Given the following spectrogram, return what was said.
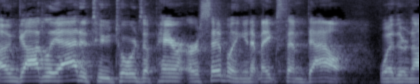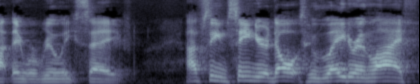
ungodly attitude towards a parent or sibling and it makes them doubt whether or not they were really saved. I've seen senior adults who later in life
